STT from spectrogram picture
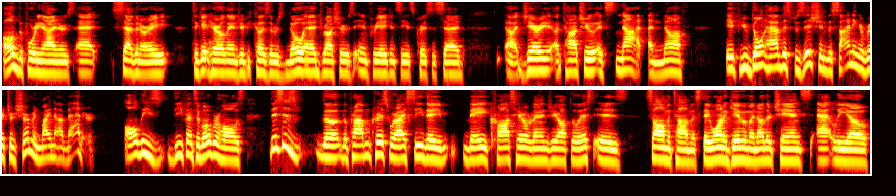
of the 49ers at seven or eight to get Harold Landry because there's no edge rushers in free agency, as Chris has said. Uh, Jerry Attaochu, it's not enough if you don't have this position, the signing of Richard Sherman might not matter. All these defensive overhauls. This is the the problem, Chris, where I see they may cross Harold Landry off the list is Solomon Thomas. They want to give him another chance at Leo.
